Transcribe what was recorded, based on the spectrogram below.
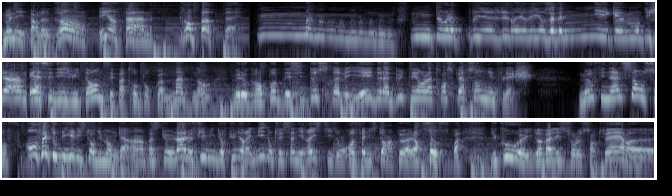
menés par le grand et infâme Grand Pop. Te voilà dans les rayons sataniques, mon petit chat Et à ses 18 ans, on ne sait pas trop pourquoi maintenant, mais le grand Pope décide de se réveiller et de la buter en la transperçant d'une flèche. Mais au final, ça on s'en fout. En fait, oubliez l'histoire du manga, hein, parce que là, le film il dure qu'une heure et demie, donc les scénaristes ils ont refait l'histoire un peu à leur sauce, quoi. Du coup, euh, ils doivent aller sur le sanctuaire, euh,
